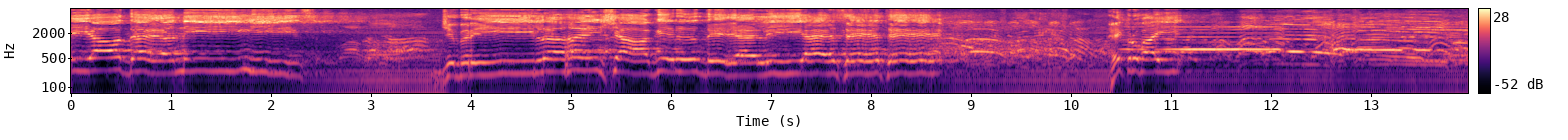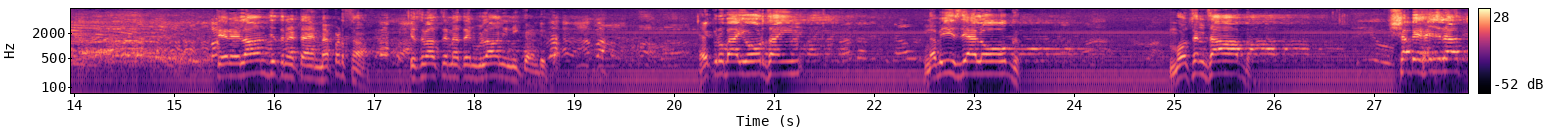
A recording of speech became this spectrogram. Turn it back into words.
یاد ہے، انیس۔ جبریل ہیں شاگرد علی، ایسے تھے۔ ایک ربائی تیرے اعلان جتنے ٹائم میں پڑھتا ہوں، اس واسطے میں تین اعلان ہی نہیں کرن دیتا۔ ایک ربائی اور سائیں نبی سے لوگ، محسن صاحب شب ہجرت۔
